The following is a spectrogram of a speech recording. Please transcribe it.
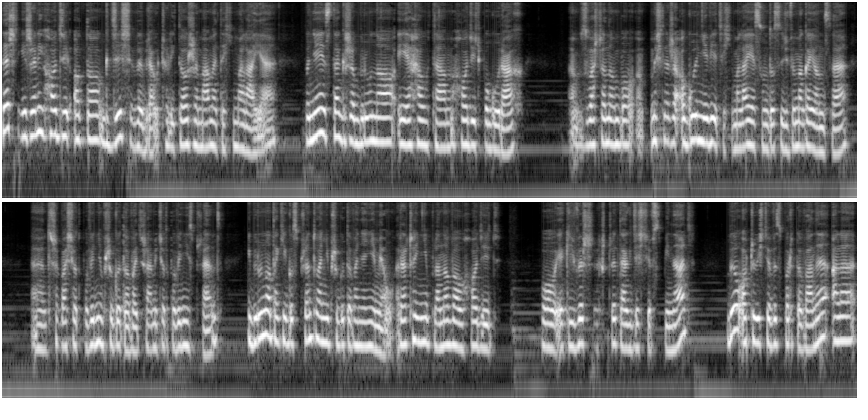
Też jeżeli chodzi o to, gdzie się wybrał, czyli to, że mamy te Himalaje, to nie jest tak, że Bruno jechał tam chodzić po górach. Zwłaszcza, no bo myślę, że ogólnie wiecie, Himalaje są dosyć wymagające. E, trzeba się odpowiednio przygotować, trzeba mieć odpowiedni sprzęt. I Bruno takiego sprzętu ani przygotowania nie miał. Raczej nie planował chodzić po jakichś wyższych szczytach, gdzieś się wspinać, Był oczywiście wysportowany, ale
